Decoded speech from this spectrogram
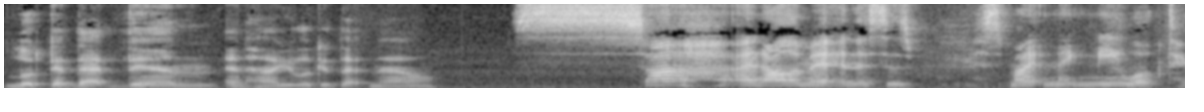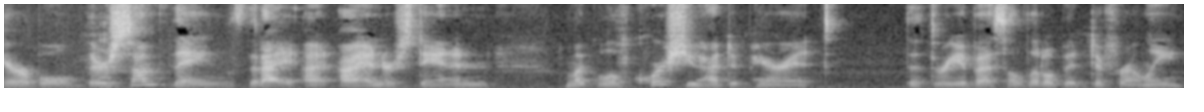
looked at that then and how you look at that now? so, and I'll admit, and this is this might make me look terrible. There's some things that I, I I understand, and I'm like, well, of course you had to parent the three of us a little bit differently.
